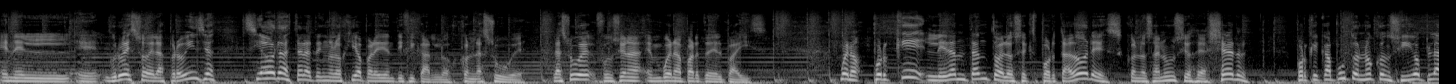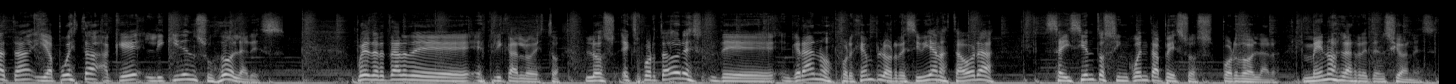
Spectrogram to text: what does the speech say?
en el eh, grueso de las provincias? Si ahora está la tecnología para identificarlos con la SUBE. La SUBE funciona en buena parte del país. Bueno, ¿por qué le dan tanto a los exportadores con los anuncios de ayer? Porque Caputo no consiguió plata y apuesta a que liquiden sus dólares. Voy a tratar de explicarlo esto. Los exportadores de granos, por ejemplo, recibían hasta ahora 650 pesos por dólar, menos las retenciones.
